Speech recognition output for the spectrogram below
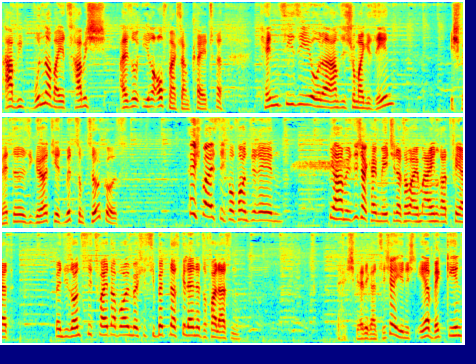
Ah, wie wunderbar, jetzt habe ich also Ihre Aufmerksamkeit. Kennen Sie sie oder haben Sie sie schon mal gesehen? Ich wette, sie gehört hier mit zum Zirkus. Ich weiß nicht, wovon Sie reden. Wir haben hier sicher kein Mädchen, das auf einem Einrad fährt. Wenn Sie sonst nichts weiter wollen, möchte ich Sie bitten, das Gelände zu verlassen. Ich werde ganz sicher hier nicht eher weggehen,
